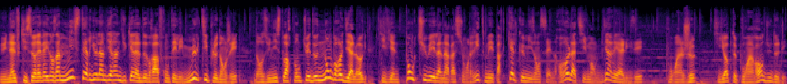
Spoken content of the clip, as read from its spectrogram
une elfe qui se réveille dans un mystérieux labyrinthe duquel elle devra affronter les multiples dangers, dans une histoire ponctuée de nombreux dialogues qui viennent ponctuer la narration rythmée par quelques mises en scène relativement bien réalisées, pour un jeu qui opte pour un rendu 2D.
